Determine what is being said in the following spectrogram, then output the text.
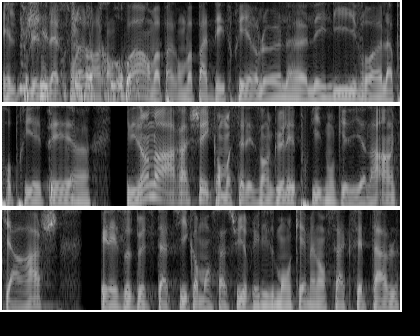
et tous les élèves sont là, genre, quoi? On va pas, on va pas détruire le, les livres, la propriété. Euh. Il dit non, non, arracher. Il commence à les engueuler pour Donc il y en a un qui arrache et les autres petit à petit commencent à suivre. Ils disent bon, ok, maintenant c'est acceptable.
